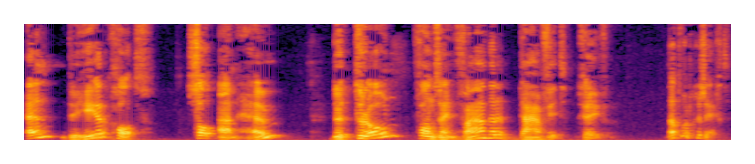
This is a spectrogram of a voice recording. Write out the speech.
En de Heer God zal aan hem de troon van zijn vader David geven. Dat wordt gezegd.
